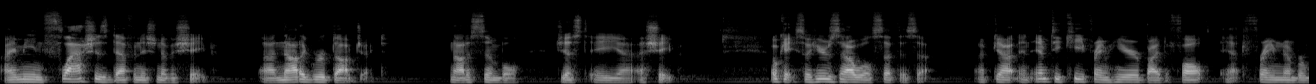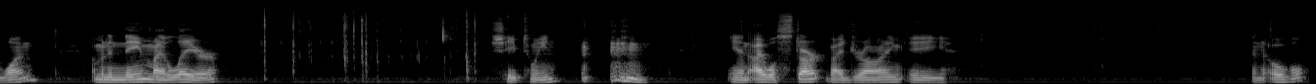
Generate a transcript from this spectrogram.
I mean Flash's definition of a shape, uh, not a grouped object, not a symbol, just a, uh, a shape. Okay, so here's how we'll set this up. I've got an empty keyframe here by default at frame number one. I'm going to name my layer shape tween and I will start by drawing a an oval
